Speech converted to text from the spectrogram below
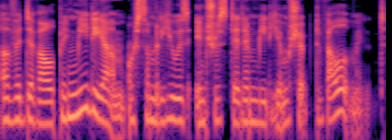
of a developing medium or somebody who is interested in mediumship development.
